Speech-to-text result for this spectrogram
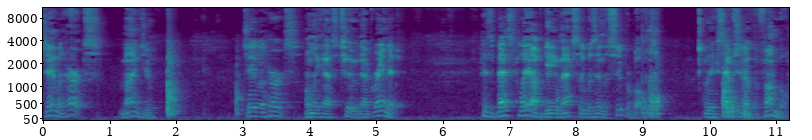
Jalen Hurts, mind you, Jalen Hurts only has two. Now, granted, his best playoff game actually was in the Super Bowl, with the exception of the fumble.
